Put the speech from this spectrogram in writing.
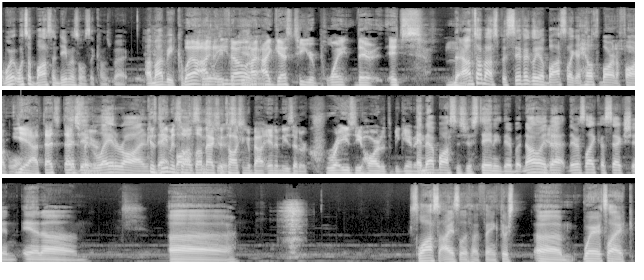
what's a boss in Demon Souls that comes back? I might be completely Well, I, you know. I, I guess to your point, there it's I'm talking about specifically a boss like a health bar and a fog wall. yeah, that's that's and then fair. later on, Because Demon Souls, I'm actually just- talking about enemies that are crazy hard at the beginning. and that boss is just standing there. But not only Yeah. that, there's like a section in um uh it's Lost Isleth, I think. There's um where it's like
